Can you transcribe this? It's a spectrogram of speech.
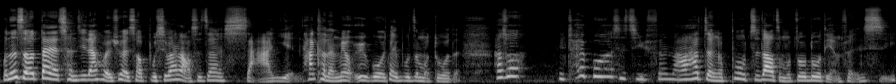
我那时候带着成绩单回去的时候，补习班老师真的傻眼，他可能没有遇过。退步这么多的，他说你退步二十几分，然后他整个不知道怎么做落点分析，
